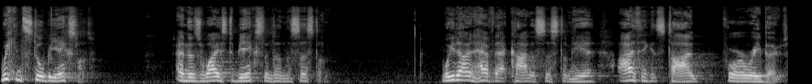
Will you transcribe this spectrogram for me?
We can still be excellent. And there's ways to be excellent in the system. We don't have that kind of system here. I think it's time for a reboot.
